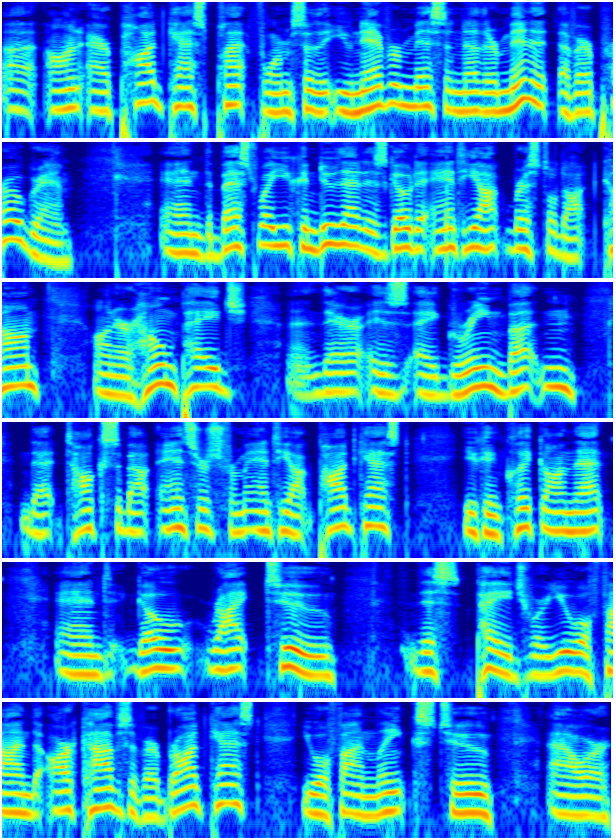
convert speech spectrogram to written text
uh, on our podcast platform so that you never miss another minute of our program. And the best way you can do that is go to antiochbristol.com. On our homepage, uh, there is a green button that talks about Answers from Antioch podcast. You can click on that and go right to this page where you will find the archives of our broadcast. You will find links to our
